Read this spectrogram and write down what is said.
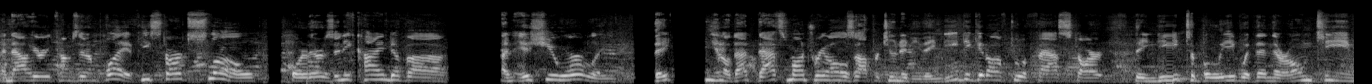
and now here he comes in and play. If he starts slow or there's any kind of a, uh, an issue early, you know that that's Montreal's opportunity. They need to get off to a fast start. They need to believe within their own team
